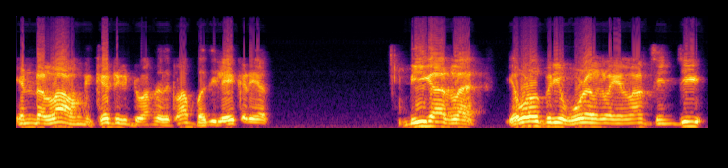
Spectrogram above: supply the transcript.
என்றெல்லாம் அவங்க கேட்டுக்கிட்டு வந்ததுக்கெல்லாம் பதிலே கிடையாது. பீகார்ல எவ்வளவு பெரிய ஊழல்களை எல்லாம் செஞ்சு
